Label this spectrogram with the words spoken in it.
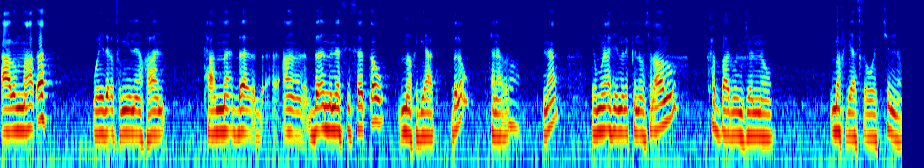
ቃሉን ማጠፍ ወኢዛ እቱሚነ ኻን በእምነት ሲሰጠው መክዳት ብለው ተናግረዋል። እና የሙናፊቅ ምልክት ነው ስላሉ ከባድ ወንጀል ነው መክዳት ሰዎችን ነው።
